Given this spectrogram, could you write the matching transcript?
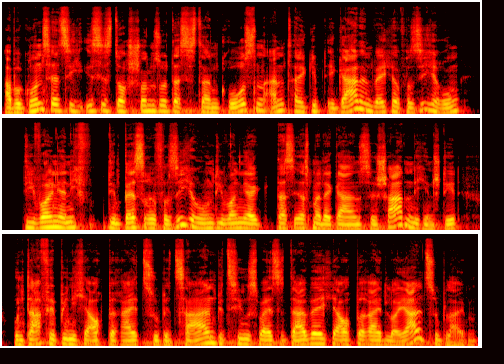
Aber grundsätzlich ist es doch schon so, dass es da einen großen Anteil gibt, egal in welcher Versicherung, die wollen ja nicht die bessere Versicherung, die wollen ja, dass erstmal der ganze Schaden nicht entsteht. Und dafür bin ich ja auch bereit zu bezahlen, beziehungsweise da wäre ich ja auch bereit, loyal zu bleiben.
